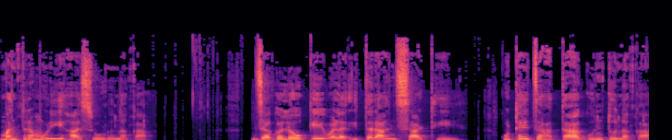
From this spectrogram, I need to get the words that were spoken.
मंत्रमुळी हा सोडू नका. जगलो केवळ इतरांसाठी कुठेच आता गुंतू नका.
